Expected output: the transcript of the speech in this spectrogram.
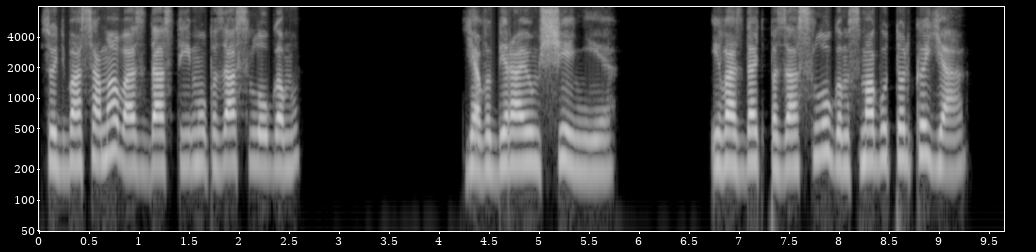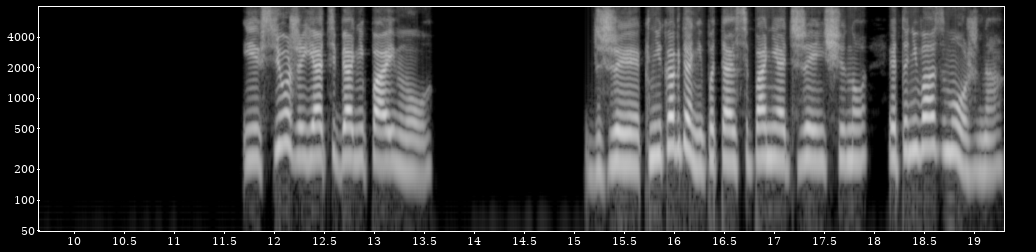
Судьба сама воздаст ему по заслугам. Я выбираю мщение. И воздать по заслугам смогу только я. И все же я тебя не пойму. Джек, никогда не пытайся понять женщину. Это невозможно.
